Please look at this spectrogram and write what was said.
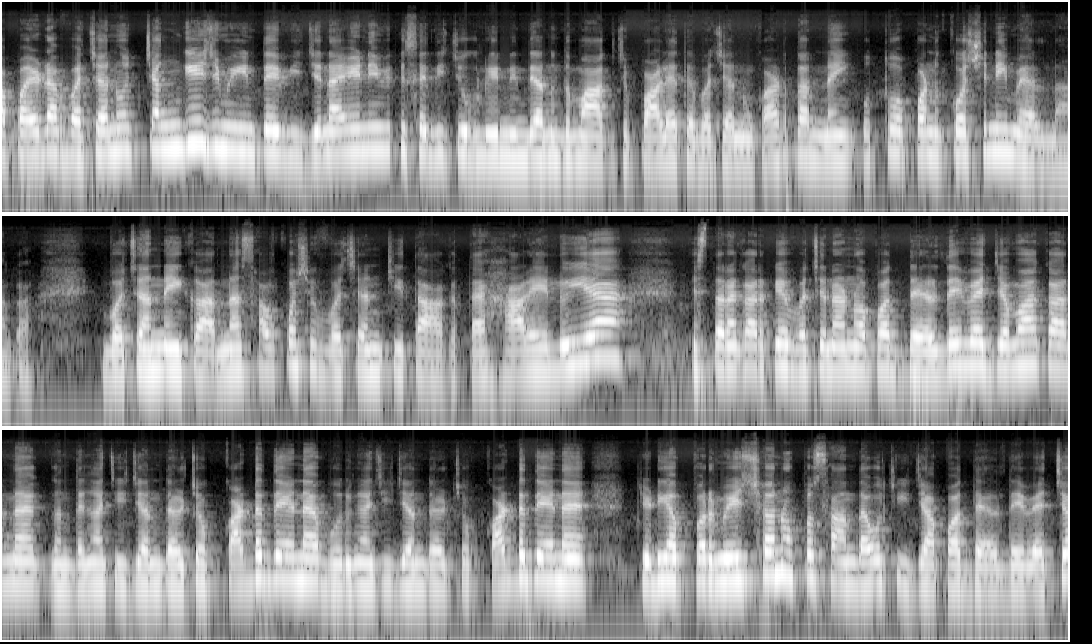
ਆਪਾਂ ਜਿਹੜਾ ਬੱਚਾ ਨੂੰ ਚੰਗੀ ਜ਼ਮੀਨ ਤੇ ਬੀਜਣਾ, ਇਹ ਨਹੀਂ ਵੀ ਕਿਸੇ ਦੀ ਚੁਗਲੀ ਨਿੰਦਿਆ ਨੂੰ ਦਿਮਾਗ 'ਚ ਪਾ ਲਿਆ ਤੇ ਬਚਨ ਨੂੰ ਕੱਢਦਾ ਨਹੀਂ, ਉੱਥੋਂ ਆਪਾਂ ਨੂੰ ਕੁਝ ਨਹੀਂ ਮਿਲਣਾਗਾ। ਵਚਨ ਨਹੀਂ ਕਰਨਾ, ਸਭ ਕੁਝ ਵਚਨ 'ਚ ਹੀ ਤਾਕਤ ਹੈ। ਹਾਲੇਲੂਇਆ। ਇਸ ਤਰ੍ਹਾਂ ਕਰਕੇ ਵਚਨਾਂ ਨੂੰ ਆਪਾਂ ਦਿਲ ਦੇ ਵਿੱਚ ਜਮ੍ਹਾਂ ਕਰਨਾ ਹੈ। ਗੰਦੀਆਂ ਚੀਜ਼ਾਂ ਨੂੰ ਦਿਲ 'ਚੋਂ ਕੱਢ ਦੇਣਾ ਹੈ, ਬੁਰੀਆਂ ਚੀਜ਼ਾਂ ਨੂੰ ਦਿਲ 'ਚੋਂ ਕੱਢ ਦੇਣਾ ਹੈ। ਜਿਹੜੀਆਂ ਪਰਮੇਸ਼ਰ ਨੂੰ ਪਸੰਦ ਆ, ਉਹ ਚੀਜ਼ਾਂ ਆਪਾਂ ਦਿਲ ਦੇ ਵਿੱਚ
